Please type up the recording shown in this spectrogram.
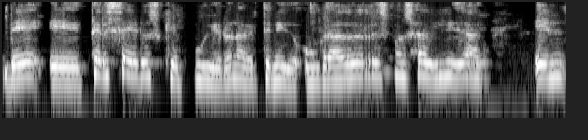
de eh, terceros que pudieron haber tenido un grado de responsabilidad en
